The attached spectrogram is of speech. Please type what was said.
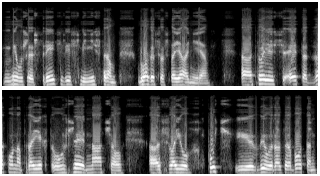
мы уже встретились с министром благосостояния. А, то есть этот законопроект уже начал а, свою путь и был разработан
